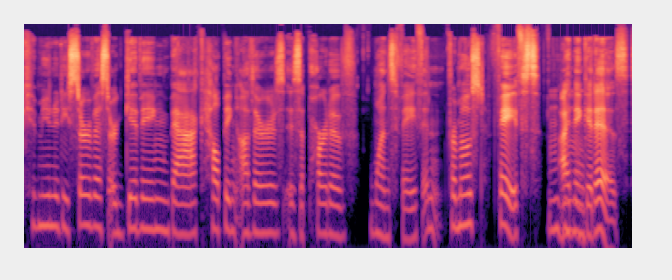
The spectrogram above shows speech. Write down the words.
community service or giving back, helping others is a part of one's faith, and for most faiths, I think it is.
